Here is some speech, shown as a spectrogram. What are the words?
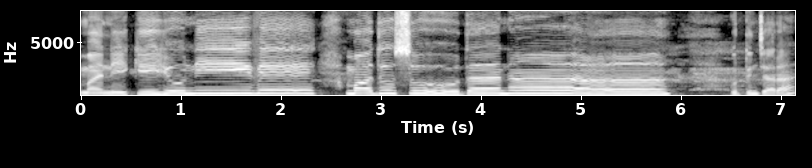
మణికియు నీవే మధుసూదనా. గుర్తించారా?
